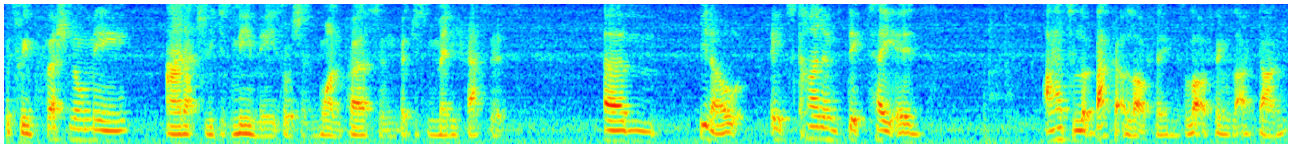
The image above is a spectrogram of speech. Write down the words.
between professional me and actually just me me, so it's just one person, but just many facets um, you know, it's kind of dictated. I had to look back at a lot of things, a lot of things that I've done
